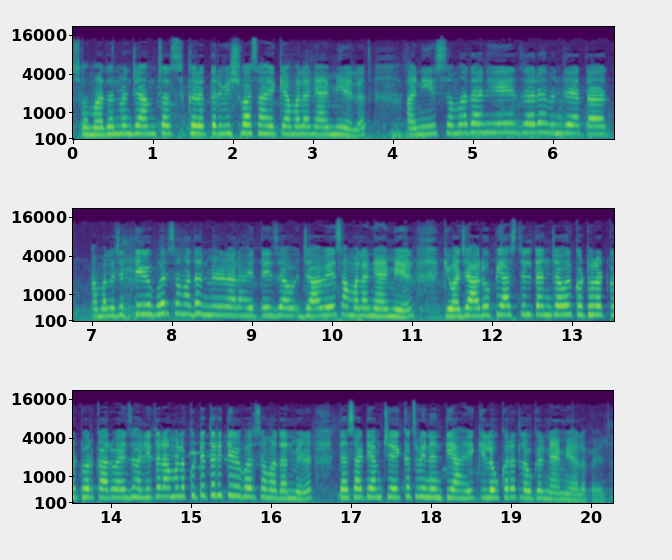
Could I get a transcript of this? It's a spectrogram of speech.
समाधान म्हणजे आमचाच खरं तर विश्वास आहे की आम्हाला न्याय मिळेलच. आणि समाधान हे जर म्हणजे आता आम्हाला जे तिळभर समाधान मिळणार आहे ते ज्या ज्यावेळेस आम्हाला न्याय मिळेल किंवा जे आरोपी असतील त्यांच्यावर कठोरात कठोर कारवाई झाली तर आम्हाला कुठेतरी तिळभर समाधान मिळेल. त्यासाठी आमची एकच विनंती आहे की लवकरात लवकर न्याय मिळाला पाहिजे.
